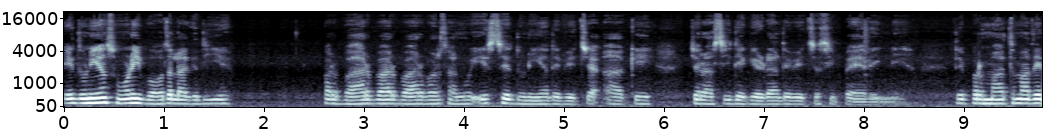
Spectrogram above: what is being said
ਇਹ ਦੁਨੀਆ ਸੋਹਣੀ ਬਹੁਤ ਲੱਗਦੀ ਹੈ, ਪਰ ਬਾਰ-ਬਾਰ ਬਾਰ-ਬਾਰ ਸਾਨੂੰ ਇਸੇ ਦੁਨੀਆ ਦੇ ਵਿੱਚ ਆ ਕੇ 84 ਦੇ ਗੇੜਾਂ ਦੇ ਵਿੱਚ ਅਸੀਂ ਪੈ ਰਹਿੰਦੇ ਹਾਂ। ਤੇ ਪਰਮਾਤਮਾ ਦੇ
